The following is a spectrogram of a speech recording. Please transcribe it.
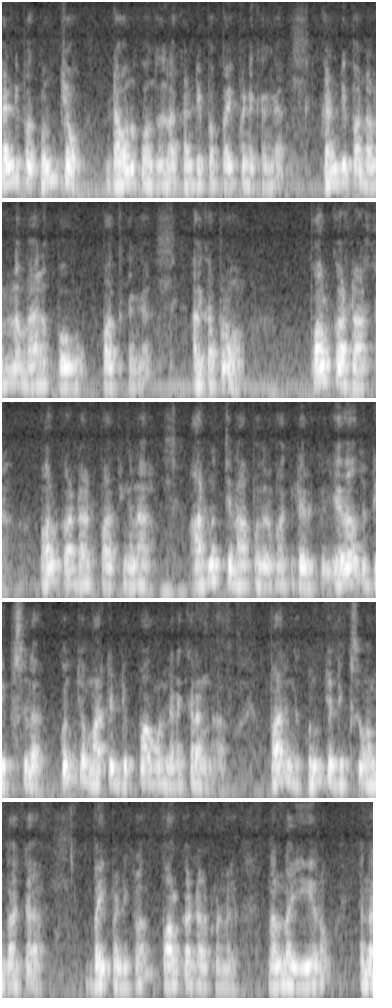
கண்டிப்பாக கொஞ்சம் டவுனுக்கு வந்ததுன்னா கண்டிப்பாக பை பண்ணிக்கோங்க. கண்டிப்பாக நல்லா மேலே போகும். பார்த்துக்கோங்க. அதுக்கப்புறம் பால்கா டாட் பால்கா டாட் பார்த்தீங்கன்னா அறுநூற்றி நாற்பது ரூபாய் கிட்ட இருக்குது ஏதாவது டிப்ஸில் கொஞ்சம் மார்க்கெட் டிப் ஆகும்னு நினைக்கிறேன்னா பாருங்கள் கொஞ்சம் டிப்ஸ் வந்தாக்கா பை பண்ணிக்கலாம். பால்கா டாட் ஒன்று நல்லா ஏறும். ஏன்னா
